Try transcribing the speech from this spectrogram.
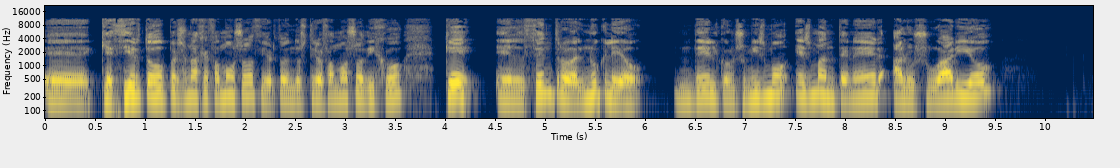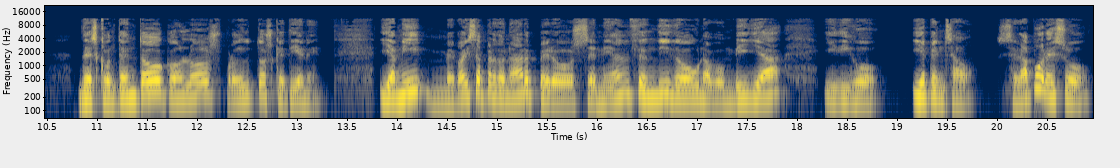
eh, que cierto personaje famoso, cierto industrial famoso, dijo que el centro, el núcleo del consumismo es mantener al usuario descontento con los productos que tiene. Y a mí, me vais a perdonar, pero se me ha encendido una bombilla y digo, y he pensado, ¿será por eso?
